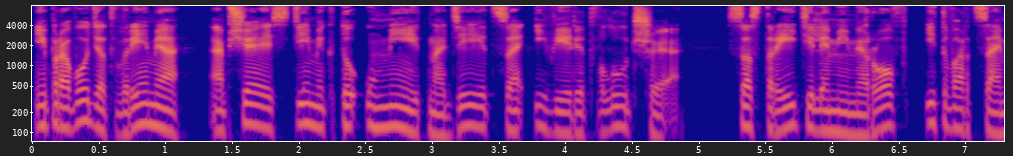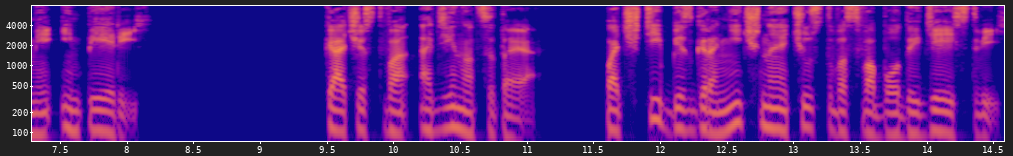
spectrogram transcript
и проводят время, общаясь с теми, кто умеет надеяться и верит в лучшее, со строителями миров и творцами империй. Качество одиннадцатое. Почти безграничное чувство свободы действий.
